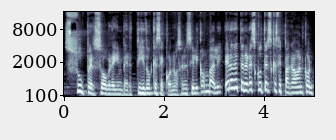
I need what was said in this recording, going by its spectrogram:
súper sobreinvertido que se conoce en el Silicon Valley era de tener scooters que se pagaban con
